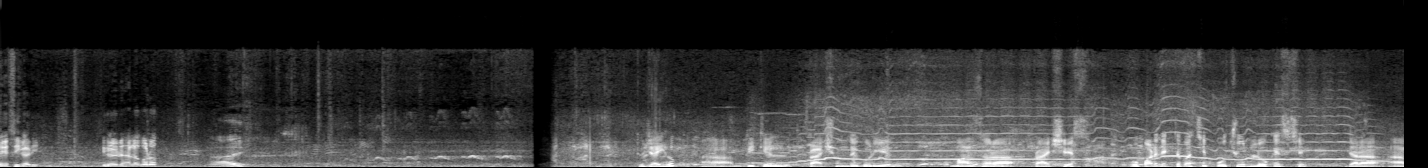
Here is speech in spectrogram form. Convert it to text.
এই শিকারি শিকারি ভালো করো। হাই তো যাই হোক আহ, বিকেল প্রায় সন্ধে গড়িয়ে মাছ ধরা প্রায় শেষ। ওপারে দেখতে পাচ্ছি প্রচুর লোক এসছে যারা আহ,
